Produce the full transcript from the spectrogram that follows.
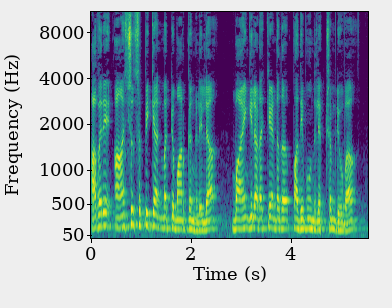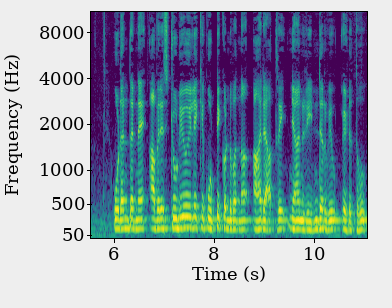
അവരെ ആശ്വസിപ്പിക്കാൻ മറ്റു മാർഗങ്ങളില്ല. ബാങ്കിൽ അടയ്ക്കേണ്ടത് പതിമൂന്ന് ലക്ഷം രൂപ. ഉടൻ തന്നെ അവരെ സ്റ്റുഡിയോയിലേക്ക് കൂട്ടിക്കൊണ്ടുവന്ന് ആ രാത്രി ഞാനൊരു ഇന്റർവ്യൂ എടുത്തു.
